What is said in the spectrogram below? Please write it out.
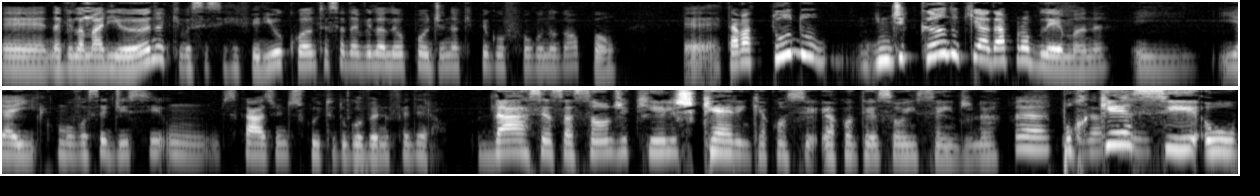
é, na Vila Mariana, que você se referiu, quanto essa da Vila Leopoldina que pegou fogo no galpão. Estava é, tudo indicando que ia dar problema, né? E, e aí, como você disse, um descaso, um descuido do governo federal. Dá a sensação de que eles querem que aconteça o um incêndio, né? É, Porque se o,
